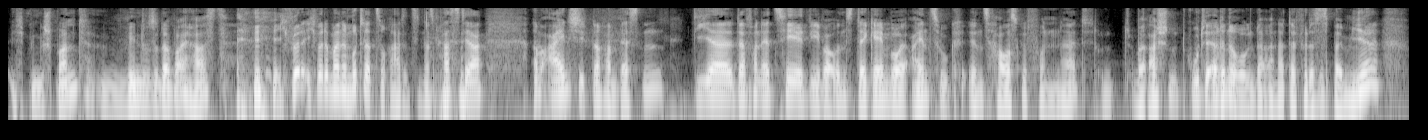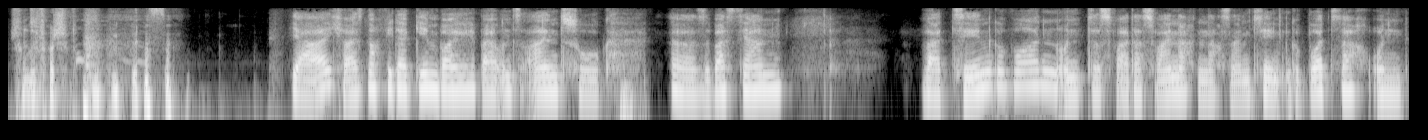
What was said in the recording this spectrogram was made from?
ich bin gespannt, wen du so dabei hast. Ich würde, ich würde meine Mutter zu Rate ziehen. Das passt ja am Einstieg noch am besten, die ja davon erzählt, wie bei uns der Gameboy Einzug ins Haus gefunden hat und überraschend gute Erinnerungen daran hat, dafür, dass es bei mir schon so verschwunden ist. Ja, ich weiß noch, wie der Gameboy bei uns einzog. Äh, Sebastian war zehn geworden und das war das Weihnachten nach seinem zehnten Geburtstag und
